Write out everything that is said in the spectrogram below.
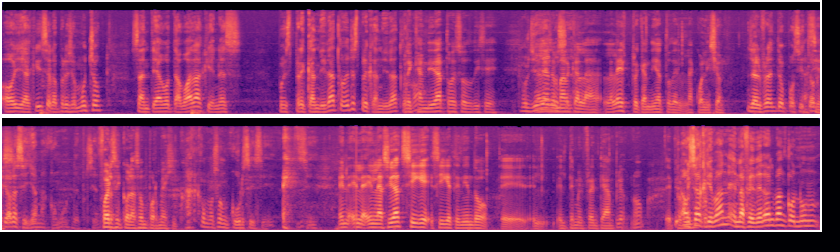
hoy aquí, se lo aprecio mucho. Santiago Tabada, quien es pues precandidato, eres precandidato. Precandidato, eso dice. Pues yo ya no marca la, la, ley, precandidato de la coalición. Del frente opositor, que ahora se llama, ¿cómo? Fuerza y Corazón por México. Ah, como son cursis, sí. en, la, ciudad sigue sigue teniendo eh, el, tema del Frente Amplio, ¿no? Eh, o sea, que van, en la federal van con un...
